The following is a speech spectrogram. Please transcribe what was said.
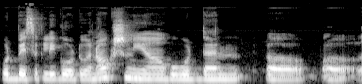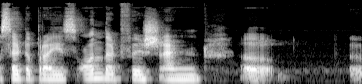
would basically go to an auctioneer who would then uh, uh set a price on that fish and uh, uh,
